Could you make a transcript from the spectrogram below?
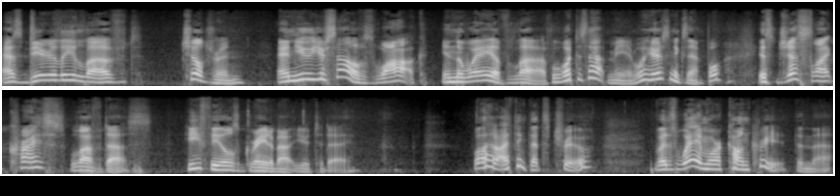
As dearly loved children, and you yourselves walk in the way of love. Well, what does that mean? Well, here's an example. It's just like Christ loved us. He feels great about you today. Well, I think that's true, but it's way more concrete than that.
